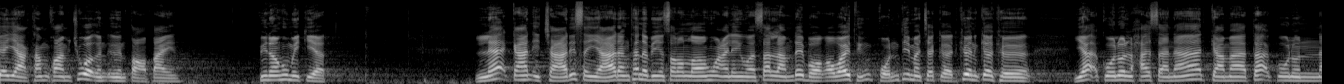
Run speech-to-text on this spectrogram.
จะอยากทำความชั่วอื่น ๆ ต่อไป พี่น้องผู้มีเกียรติ และการอิจฉาริษยาดังท่านนบีสุลต่านละฮ์อะลัยวะสัลลัมได้บอกเอาไว้ถึงผลที่มันจะเกิดขึ้นก็คือยะกุลุลฮัสนาตกามาตะกุลุนน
